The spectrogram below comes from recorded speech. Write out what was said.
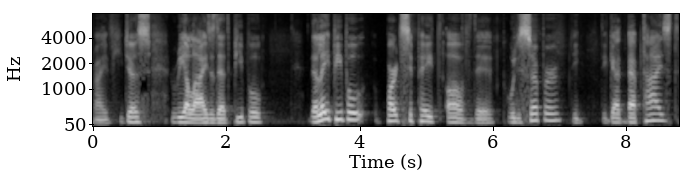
right? He just realizes that people, the lay people, participate of the Holy Supper. They, they get baptized,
